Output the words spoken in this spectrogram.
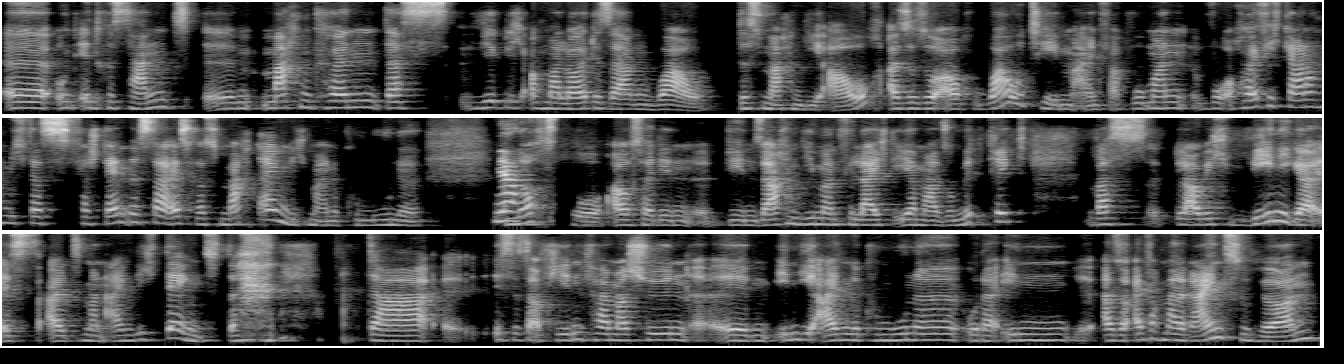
äh, und interessant äh, machen können, dass wirklich auch mal Leute sagen, wow, das machen die auch. Also so auch Wow-Themen einfach, wo man, wo häufig gar noch nicht das Verständnis da ist, was macht eigentlich meine Kommune ja. noch so, außer den, den Sachen, die man vielleicht eher mal so mitkriegt, was, glaube ich, weniger ist, als man eigentlich denkt. Da, da ist es auf jeden Fall mal schön, äh, in die eigene Kommune oder in, also einfach mal reinzuhören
